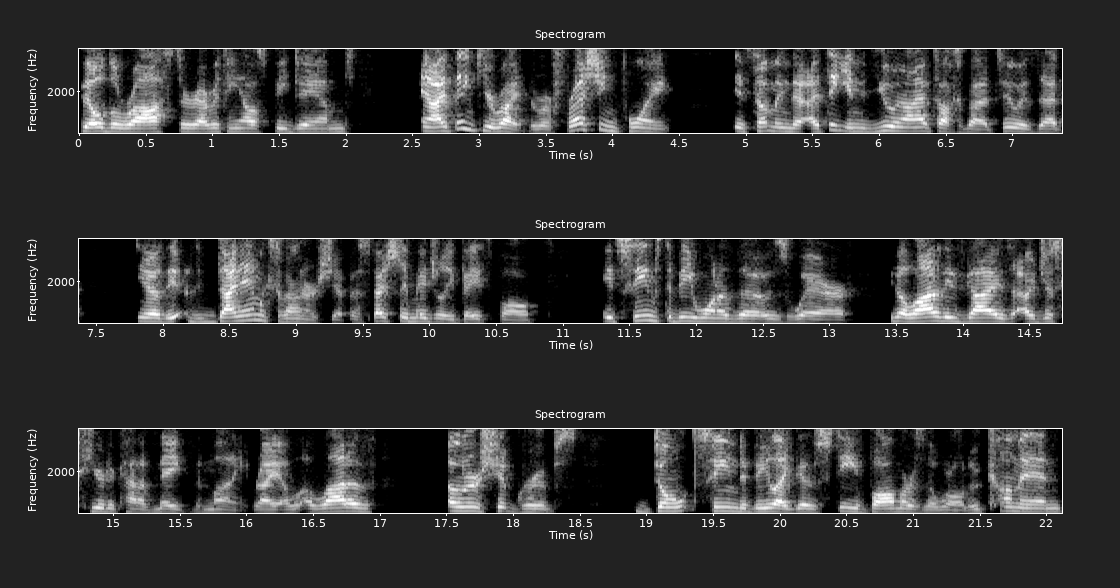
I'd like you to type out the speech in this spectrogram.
build the roster, everything else be damned. And I think you're right. The refreshing point is something that I think, and you and I have talked about it too, is that you know the, the dynamics of ownership, especially Major League Baseball, it seems to be one of those where you know a lot of these guys are just here to kind of make the money, right? A, a lot of ownership groups don't seem to be like those Steve Ballmers of the world who come in,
